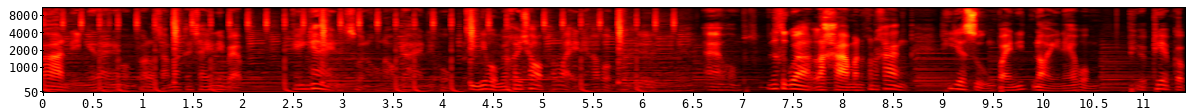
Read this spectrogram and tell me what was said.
บ้านอย่างเงี้ยได้นะครับก็เราสามารถก็ใช้ในแบบง่ายๆในส่วนของเราได้นะครับผมสิ่งที่ผมไม่ค่อยชอบเท่าไหร่นะครับผมก็คืออ่าผมรู้สึกว่าราคามันค่อนข้างที่จะสูงไปนิดหน่อยนะครับผมเปรียบเทียบกับ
